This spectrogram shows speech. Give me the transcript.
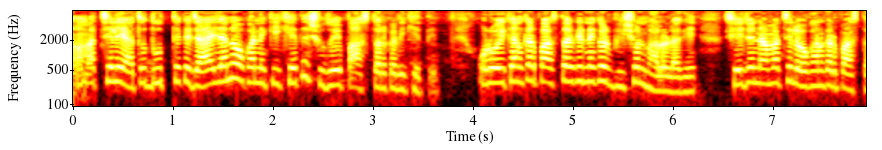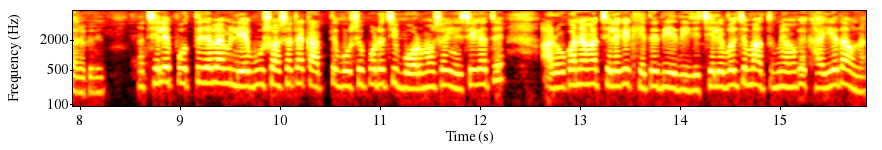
আমার ছেলে এত দূর থেকে যায় জানো? ওখানে কি খেতে? শুধু এই পাঁচ তরকারি খেতে। ওর ওইখানকার পাঁচ তরকারি নাকি ওর ভীষণ ভালো লাগে। সেই জন্য আমার ছেলে ওখানকার পাঁচ তরকারি। ছেলে পড়তে যাবে, আমি লেবু, শশাটা কাটতে বসে পড়েছি, বরমশাই এসে গেছে। আর ওখানে আমার ছেলেকে খেতে দিয়ে দিয়েছে। ছেলে বলছে, মা, তুমি আমাকে খাইয়ে দাও না।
